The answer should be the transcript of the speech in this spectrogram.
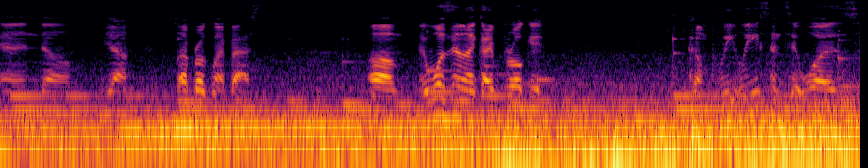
And um, yeah, so I broke my fast. Um, it wasn't like I broke it completely since it was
